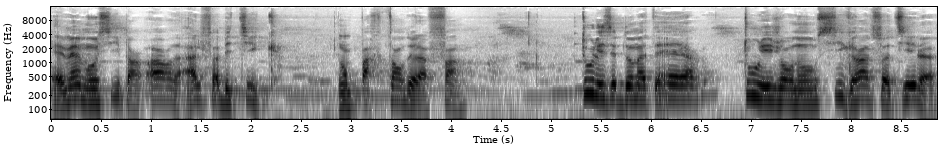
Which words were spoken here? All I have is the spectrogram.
et même aussi par ordre alphabétique, en partant de la fin. Tous les hebdomadaires, tous les journaux, si graves soient-ils,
